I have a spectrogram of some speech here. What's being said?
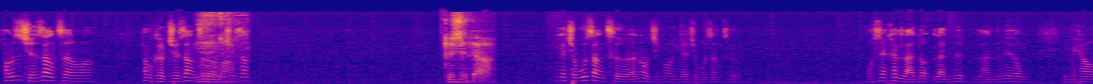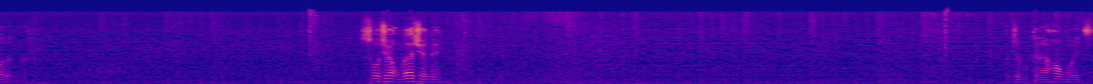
他们是全上车吗？他们可能全上车了吧？全上，不知道。应该全部上车了，那种情况应该全部上车。我现在看蓝的蓝的蓝的那栋也没看到人了。收圈，我们在圈内。我觉得我们可能换位置。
